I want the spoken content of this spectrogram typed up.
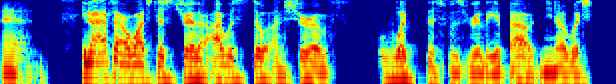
Man, you know, after I watched this trailer, I was still unsure of what this was really about, you know, which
